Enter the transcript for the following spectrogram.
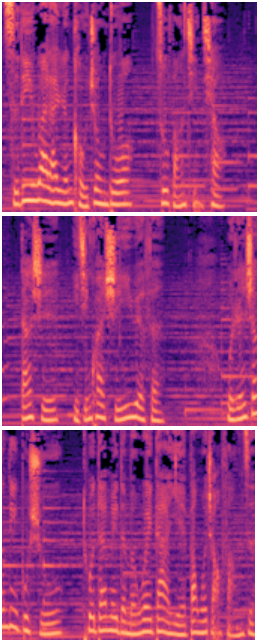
此地外来人口众多，租房紧俏。当时已经快十一月份，我人生地不熟，托单位的门卫大爷帮我找房子。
